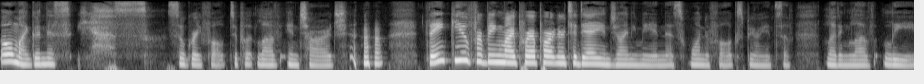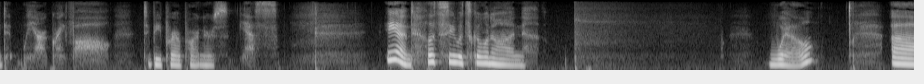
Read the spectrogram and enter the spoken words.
Oh my goodness. Yes. So grateful to put love in charge. Thank you for being my prayer partner today and joining me in this wonderful experience of letting love lead. We are grateful to be prayer partners. Yes. And let's see what's going on. Well, uh,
